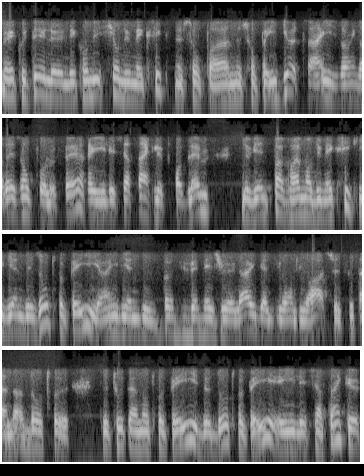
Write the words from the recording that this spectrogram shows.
écoutez, le- les conditions du Mexique ne sont pas ne sont pas idiotes. hein. Ils ont une raison pour le faire et il est certain que les problèmes ne viennent pas vraiment du Mexique, ils viennent des autres pays. hein. Ils viennent du, du Venezuela, ils viennent du Honduras, de tout un autre de tout un autre pays, de d'autres pays. Et il est certain que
